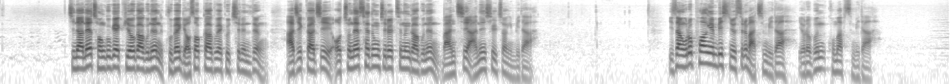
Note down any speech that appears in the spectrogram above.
지난해 전국의 귀여 가구는 906가구에 그치는 등 아직까지 어촌에 새둥지를 트는 가구는 많지 않은 실정입니다. 이상으로 포항 MBC 뉴스를 마칩니다. 여러분 고맙습니다.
